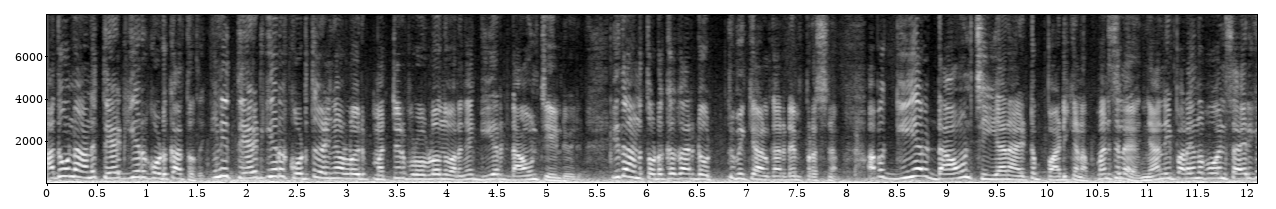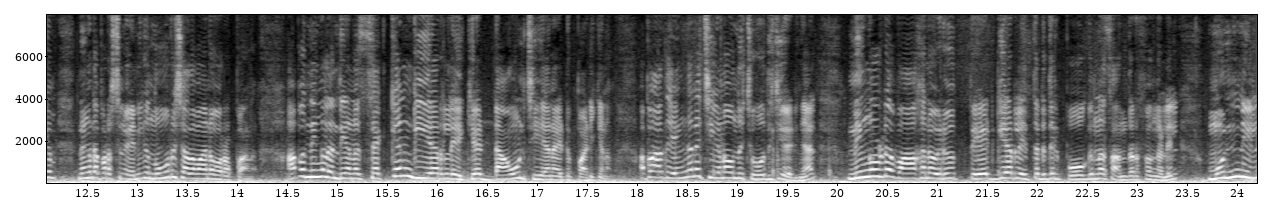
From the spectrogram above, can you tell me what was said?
അതുകൊണ്ടാണ് തേർഡ് ഗിയർ കൊടുക്കാത്തത്. ഇനി തേർഡ് ഗിയർ കൊടുത്തു കഴിഞ്ഞാൽ ഉള്ള ഒരു മറ്റൊരു പ്രോബ്ലം എന്ന് പറഞ്ഞാൽ ഗിയർ ഡൗൺ ചെയ്യേണ്ടി വരും. ഇതാണ് തുടക്കക്കാരുടെ ഒട്ടുമിക്ക ആൾക്കാരുടെയും പ്രശ്നം. അപ്പോൾ ഗിയർ ഡൗൺ ചെയ്യാനായിട്ട് പഠിക്കണം. മനസ്സിലായോ? ഞാൻ ഈ പറയുന്ന പോയിന്റ്സ് ആയിരിക്കും നിങ്ങളുടെ പ്രശ്നം എനിക്ക് നൂറ് ശതമാനം ഉറപ്പാണ്. അപ്പോൾ നിങ്ങൾ എന്ത് ചെയ്യണം? സെക്കൻഡ് ഗിയറിലേക്ക് ഡൗൺ ചെയ്യാനായിട്ട് പഠിക്കണം. അപ്പോൾ അത് എങ്ങനെ ചെയ്യണമെന്ന് ചോദിച്ചു കഴിഞ്ഞാൽ നിങ്ങളുടെ വാഹനം ഒരു തേർഡ് ഗിയറിൽ ഇത്തരത്തിൽ പോകുന്ന സന്ദർഭങ്ങളിൽ മുന്നിൽ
